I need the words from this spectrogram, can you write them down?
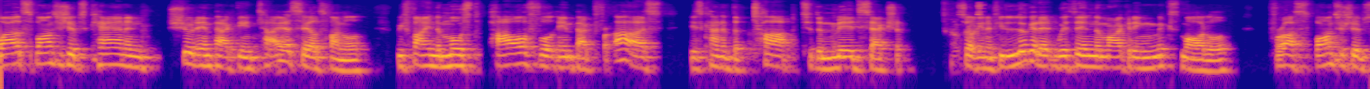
While sponsorships can and should impact the entire sales funnel we find the most powerful impact for us is kind of the top to the mid section. So know if you look at it within the marketing mix model for us sponsorships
